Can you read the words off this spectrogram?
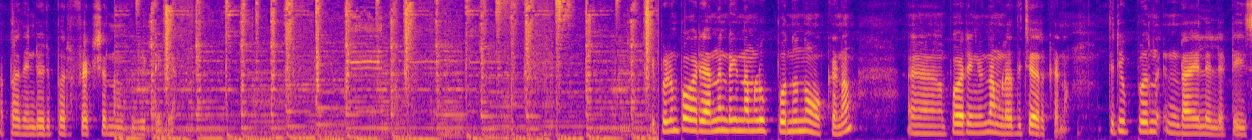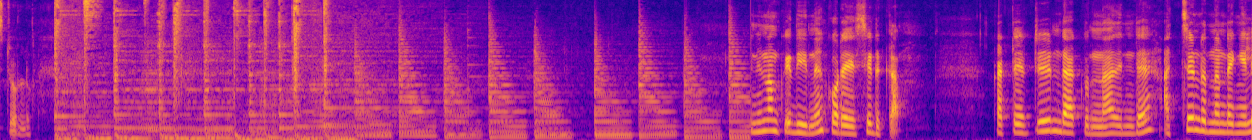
അപ്പോൾ അതിന്റെ ഒരു പെർഫെക്ഷൻ നമുക്ക് കിട്ടില്ല. ഇപ്പോഴും പോരാന്നുണ്ടെങ്കിൽ നമ്മൾ ഉപ്പൊന്ന് നോക്കണം. പോരെങ്കിൽ നമ്മളത് ചേർക്കണം. ഇത്തിരി ഉപ്പ് ഉണ്ടായാലല്ലേ ടേസ്റ്റ് ഉള്ളൂ ഇനി നമുക്ക് ഇതിൽ നിന്ന് കുറേശ്ശെ എടുക്കാം. കട്ട്ലറ്റ് ഉണ്ടാക്കുന്ന അതിന്റെ അച്ചുണ്ടെന്നുണ്ടെങ്കിൽ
